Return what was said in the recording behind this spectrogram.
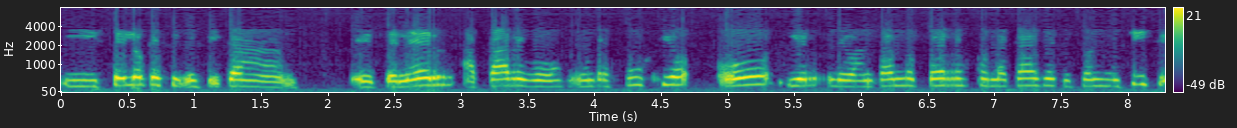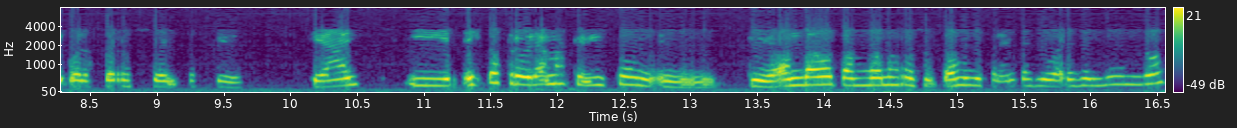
y sé lo que significa eh, tener a cargo un refugio o ir levantando perros por la calle, que son muchísimos los perros sueltos que, que hay. Y estos programas que he visto que han dado tan buenos resultados en diferentes lugares del mundo,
